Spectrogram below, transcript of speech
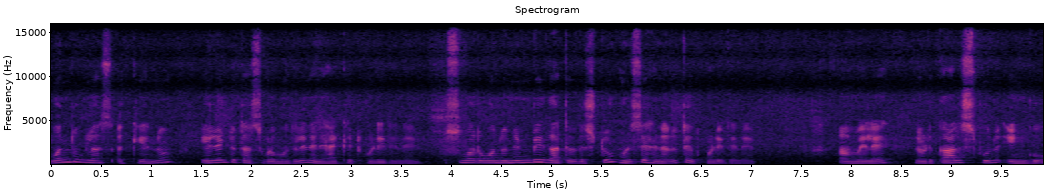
ಒಂದು ಗ್ಲಾಸ್ ಅಕ್ಕಿಯನ್ನು ಏಳೆಂಟು ತಾಸುಗಳ ಮೊದಲೇ ನೆನೆ ಹಾಕಿ ಇಟ್ಕೊಂಡಿದ್ದೇನೆ. ಸುಮಾರು ಒಂದು ನಿಂಬೆ ಗಾತ್ರದಷ್ಟು ಹುಣಸೆ ಹಣ್ಣನ್ನು ತೆಗೆದುಕೊಂಡಿದ್ದೇನೆ. ಆಮೇಲೆ ನೋಡಿ, ಕಾಲು ಸ್ಪೂನು ಇಂಗು.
